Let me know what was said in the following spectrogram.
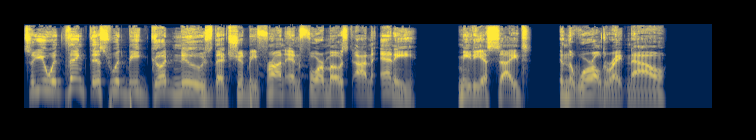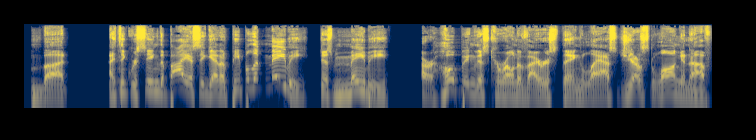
So you would think this would be good news that should be front and foremost on any media site in the world right now. But I think we're seeing the bias again of people that maybe, just maybe, are hoping this coronavirus thing lasts just long enough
